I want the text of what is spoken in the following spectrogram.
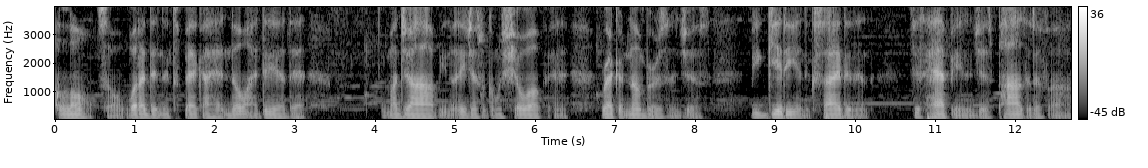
alone. So what I didn't expect, I had no idea that my job, you know, they just were going to show up and record numbers and just be giddy and excited and just happy and just positive uh,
